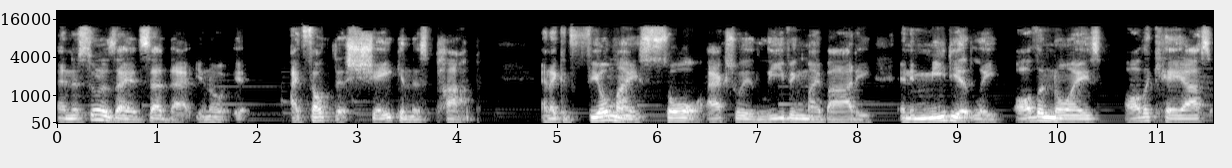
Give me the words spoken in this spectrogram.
And as soon as I had said that, you know, it, I felt this shake and this pop, and I could feel my soul actually leaving my body. And immediately, all the noise, all the chaos,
